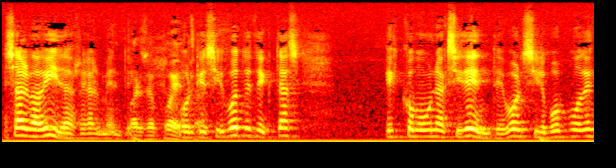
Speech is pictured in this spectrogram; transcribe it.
salva vidas realmente. Por supuesto. Porque si vos detectás, es como un accidente. Vos, si vos podés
